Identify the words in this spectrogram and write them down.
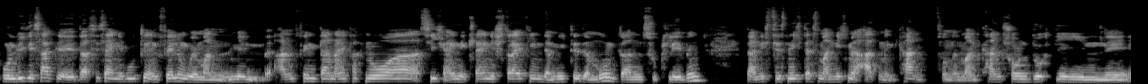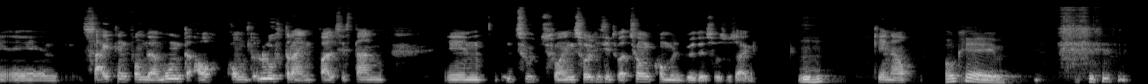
Und wie gesagt, äh, das ist eine gute Empfehlung, wenn man anfängt dann einfach nur sich eine kleine Streife in der Mitte der Mund dann zu kleben, dann ist es nicht, dass man nicht mehr atmen kann, sondern man kann schon durch die äh, Seiten von der Mund auch kommt Luft rein, falls es dann ähm, zu, zu einer solchen Situation kommen würde, sozusagen. Mhm. Genau. Okay.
